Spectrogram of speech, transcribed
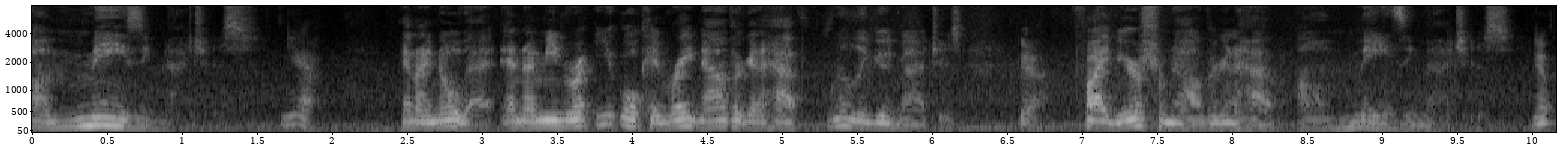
amazing matches. Yeah. And I know that. And I mean, right, okay, right now they're gonna have really good matches. Yeah. Five years from now, they're gonna have amazing matches. Yep.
